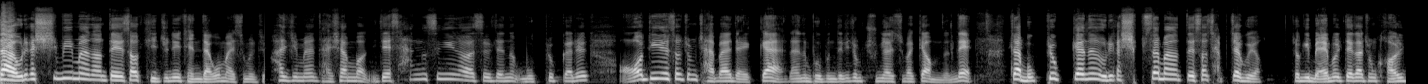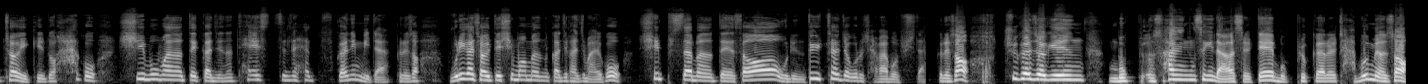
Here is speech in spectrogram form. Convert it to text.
자, 우리가 12만 원대에서 기준이 된다고 말씀을 드리 하지만 다시 한번 이제 상승이 나왔을 때는 목표가를 어디에서 좀 잡아야 될까라는 부분들이 좀 중요할 수밖에 없는데 자, 목표가는 우리가 14만 원대에서 잡자고요. 저기 매물대가 좀 걸쳐 있기도 하고 15만 원대까지는 테스트를 한 구간입니다. 그래서 우리가 절대 15만 원까지 가지 말고 14만 원대에서 우리는 1차적으로 잡아봅시다. 그래서 추가적인 목표 상승이 나왔을 때 목표가를 잡으면서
